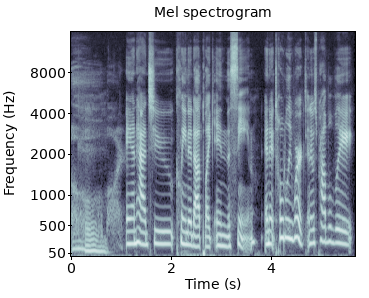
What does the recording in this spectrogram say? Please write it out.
Oh my! and had to clean it up like in the scene, and it totally worked, and it was probably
